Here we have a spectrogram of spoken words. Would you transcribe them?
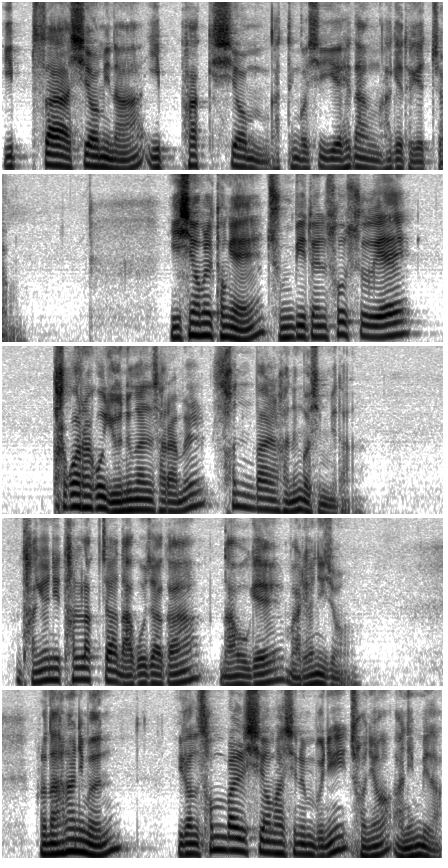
입사 시험이나 입학 시험 같은 것이 이에 해당하게 되겠죠. 이 시험을 통해 준비된 소수의 탁월하고 유능한 사람을 선발하는 것입니다. 당연히 탈락자, 낙오자가 나오게 마련이죠. 그러나 하나님은 이런 선발 시험 하시는 분이 전혀 아닙니다.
